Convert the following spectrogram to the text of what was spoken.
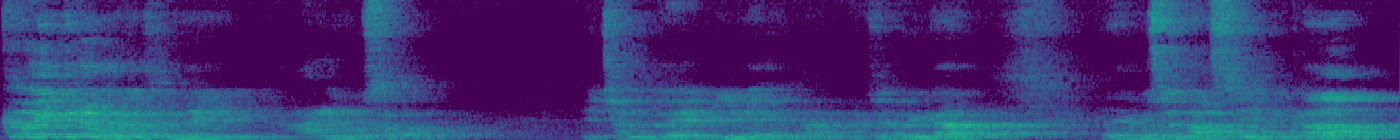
그 의미를 우리가 분명히 알고서 전도에 임해야 된다는 거죠. 그러니까 무슨 말씀입니까?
